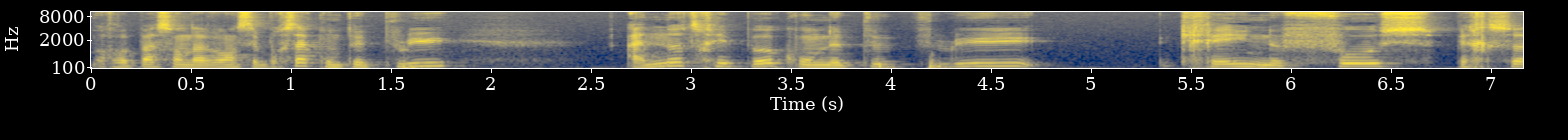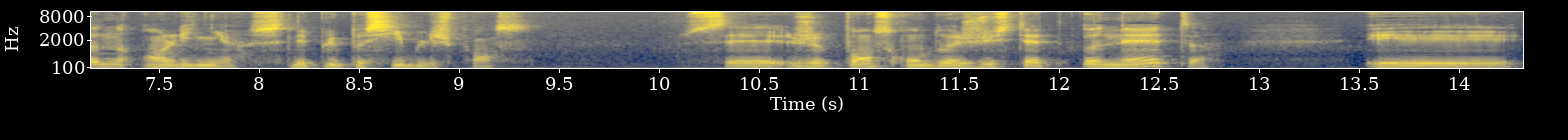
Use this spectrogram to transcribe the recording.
repasse en avant. C'est pour ça qu'on peut plus, à notre époque, on ne peut plus créer une fausse personne en ligne. Ce n'est plus possible, je pense. C'est, je pense qu'on doit juste être honnête et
